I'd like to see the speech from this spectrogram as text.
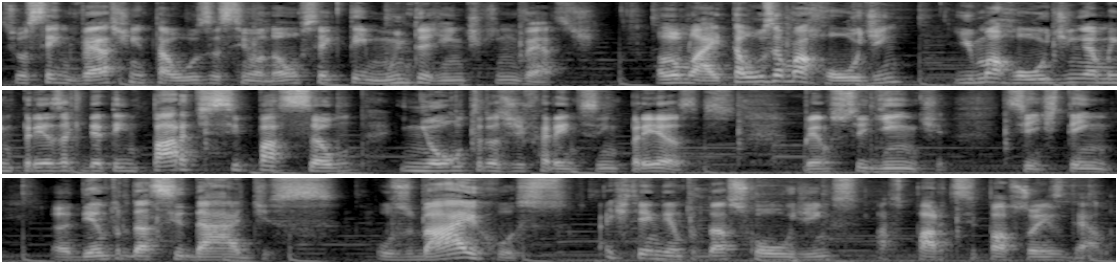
se você investe em Itaúsa sim ou não. Eu sei que tem muita gente que investe. Vamos lá, Itaúsa é uma holding e uma holding é uma empresa que detém participação em outras diferentes empresas. Pensa o seguinte: se a gente tem ah, dentro das cidades os bairros, a gente tem dentro das holdings as participações dela.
